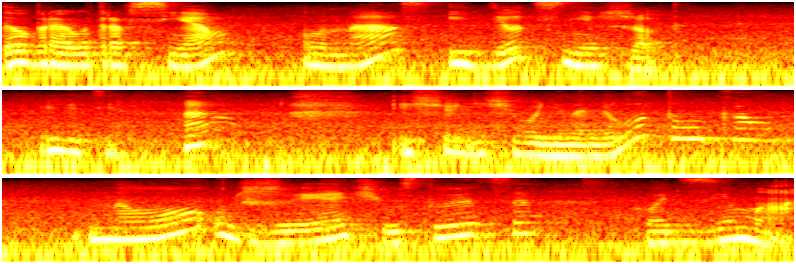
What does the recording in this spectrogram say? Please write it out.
Доброе утро всем! У нас идет снежок. Видите? А? Еще ничего не намело толком, но уже чувствуется хоть зима.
